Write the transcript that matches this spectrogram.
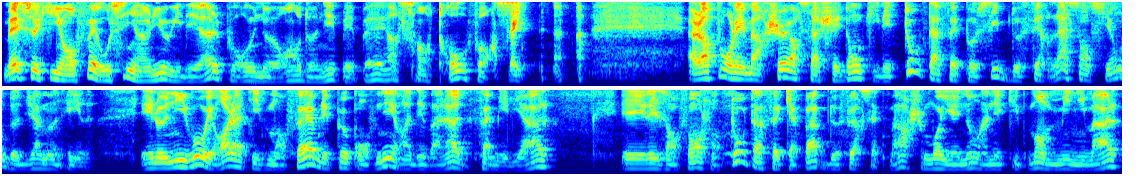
mais ce qui en fait aussi un lieu idéal pour une randonnée pépère sans trop forcer. Alors pour les marcheurs, sachez donc qu'il est tout à fait possible de faire l'ascension de Diamond Hill. Et le niveau est relativement faible et peut convenir à des balades familiales. Et les enfants sont tout à fait capables de faire cette marche moyennant un équipement minimal,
